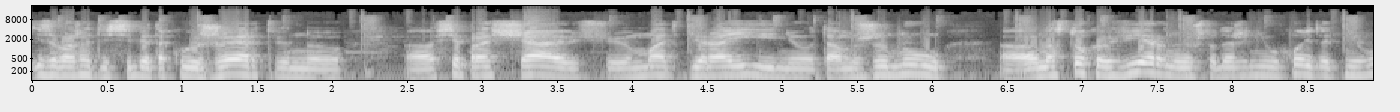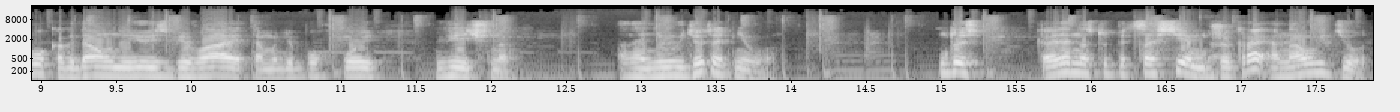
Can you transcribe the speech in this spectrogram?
изображать из себя такую жертвенную, э, всепрощающую, мать-героиню, там, жену, настолько верную, что даже не уходит от него, когда он ее избивает, там, или бухой вечно. Она не уйдет от него. Ну, то есть, когда наступит совсем уже край, она уйдет.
